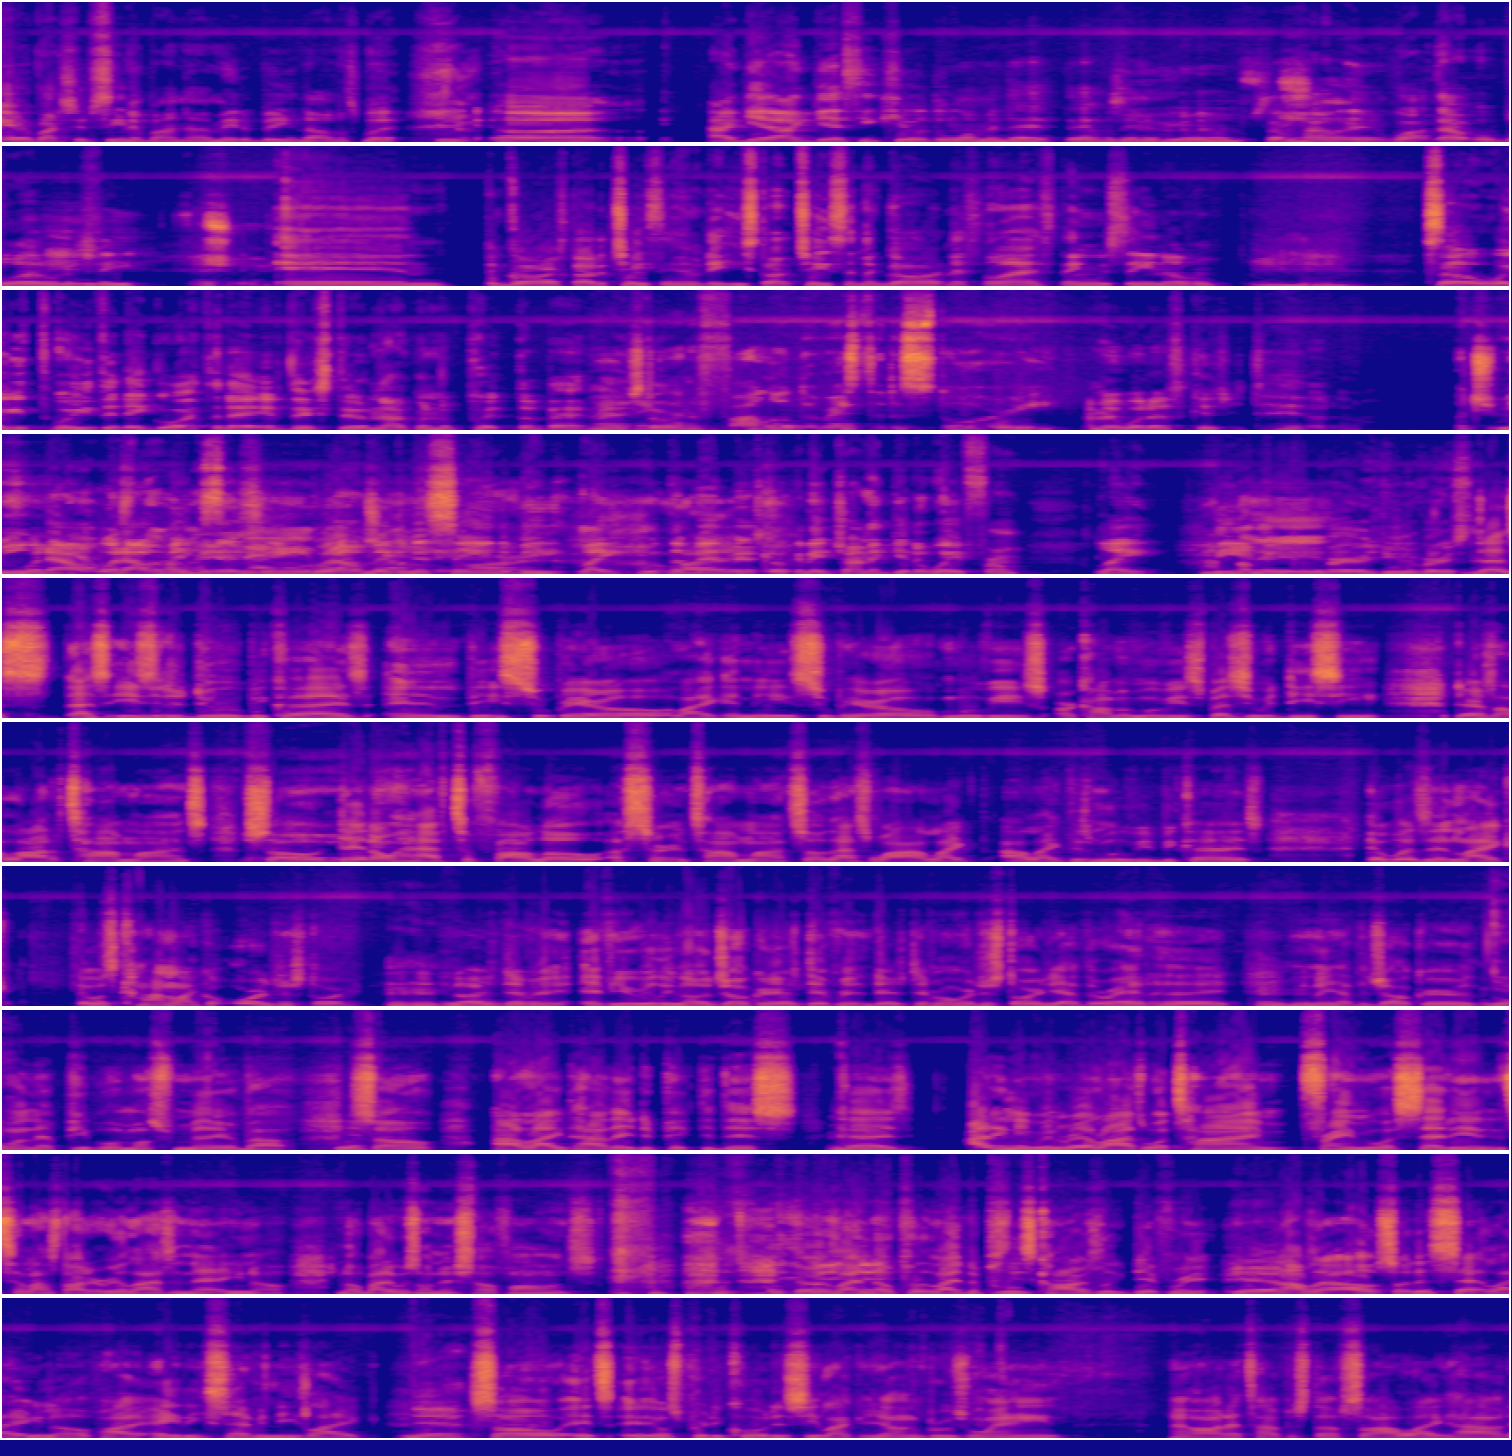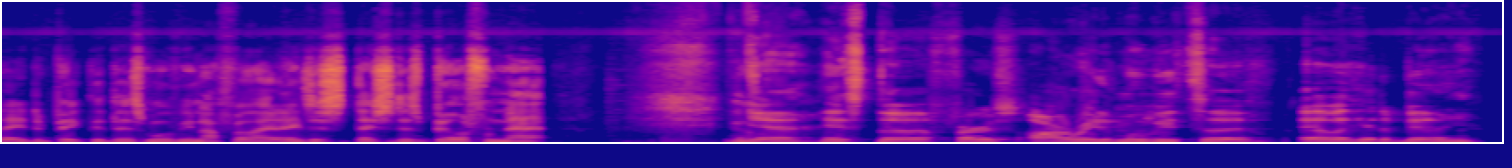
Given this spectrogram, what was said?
everybody should have seen it by now. It made a billion dollars, but uh, I guess I guess he killed the woman that that was interviewing him somehow Sure. and walked out with blood on his feet. For sure. And the guard started chasing him. Then he started chasing the guard, and that's the last thing we've seen of him. Mm-hmm. So where you where you think they go after that if they're still not going to put the Batman Right, they story? gotta follow the rest of the story. I mean, what else could you tell though? What you mean? without That without making it seem without Like making it seem to be like with the Like- Batman story. 'cause They trying to get away from like being I a mean, converged universe. That's stuff. that's easy to do because in these superhero like in these superhero movies or comic movies, especially with DC, there's a lot of timelines. so is. they don't have to follow a certain timeline. So that's why I like I like this movie because it wasn't like it was kind of like an origin story. Mm-hmm. You know, it's different. If you really know the Joker, there's different. There's different origin stories. You have the Red Hood. You know, you have the Joker, the Mm-hmm. Yeah. one that people are most familiar about. Yeah. So I liked how they depicted this because I didn't even realize what time frame it was set in until I started realizing that you know nobody was on their cell phones. there was like no like the police cars look different. Yeah. and I was like, oh, so this set like you know probably 80s, 70s, like Yeah. So it's it was pretty cool to see like a young Bruce Wayne and all that type of stuff. So I like how they depicted this movie, and I feel like they just they should just build from that. yeah, it's the first R-rated movie to ever hit a billion,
